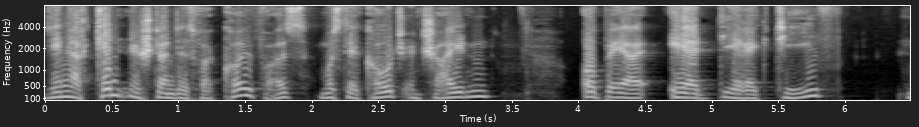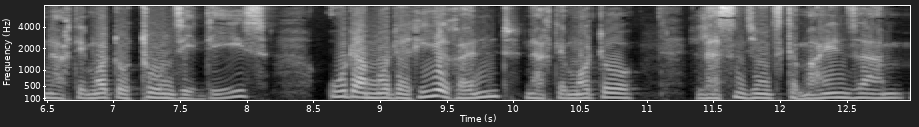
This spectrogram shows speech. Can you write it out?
Je nach Kenntnisstand des Verkäufers muss der Coach entscheiden, ob er eher direktiv nach dem Motto tun Sie dies oder moderierend nach dem Motto lassen Sie uns gemeinsam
